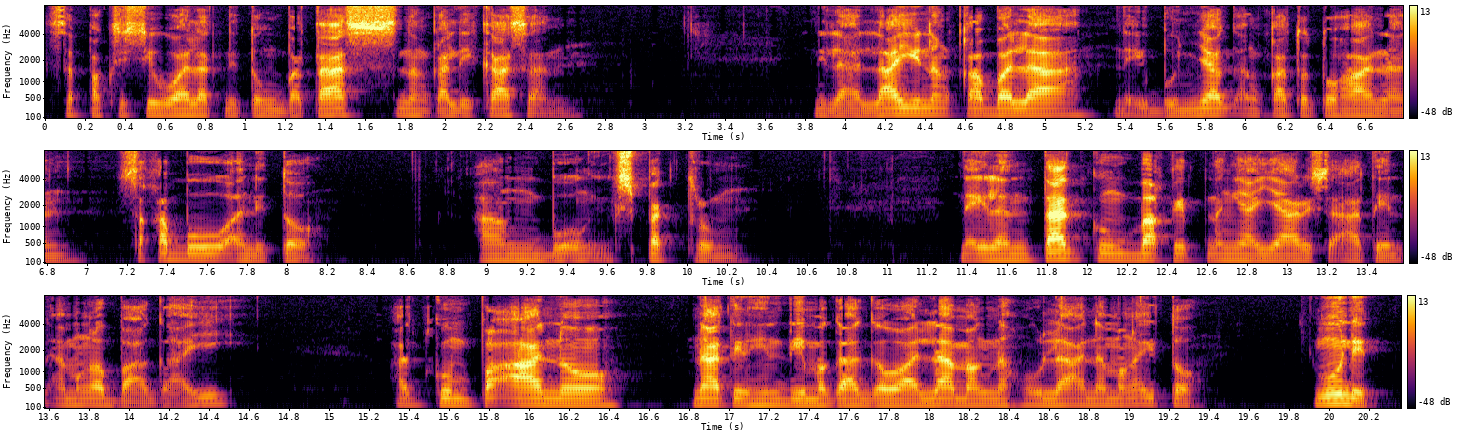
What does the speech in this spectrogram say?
Sa pagsisiwalat nitong batas ng kalikasan, Nilalayo ng kabala na ibunyag ang katotohanan sa kabuuan nito, ang buong spectrum, na ilantad kung bakit nangyayari sa atin ang mga bagay at kung paano natin hindi magagawa lamang na hulaan ng mga ito. Ngunit,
